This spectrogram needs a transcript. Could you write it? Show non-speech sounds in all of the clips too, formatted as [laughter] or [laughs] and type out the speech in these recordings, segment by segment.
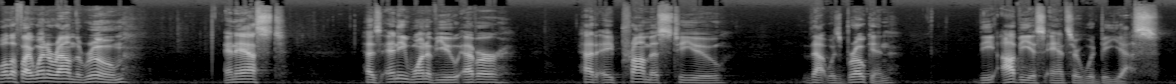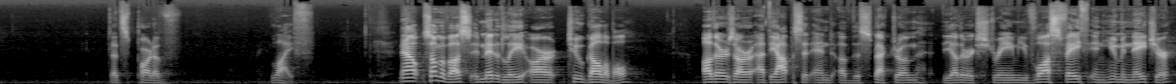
Well, if I went around the room and asked, Has any one of you ever had a promise to you that was broken? The obvious answer would be yes. That's part of life. Now, some of us, admittedly, are too gullible. Others are at the opposite end of the spectrum, the other extreme. You've lost faith in human nature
